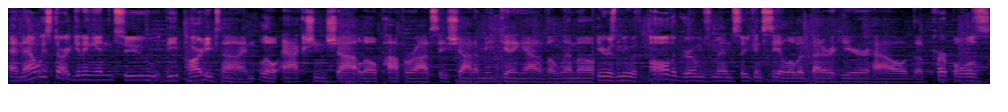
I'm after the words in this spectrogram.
And now we start getting into the party time. A little action shot, little paparazzi shot of me getting out of the limo. Here's me with all the groomsmen, so you can see a little bit better here how the purples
